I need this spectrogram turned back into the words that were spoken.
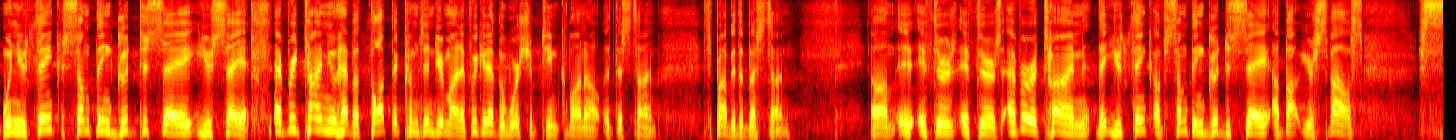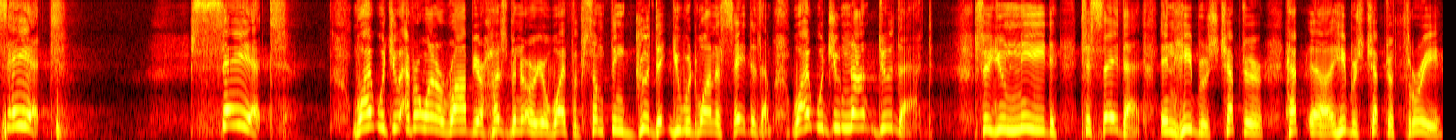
When you think something good to say, you say it. Every time you have a thought that comes into your mind, if we could have the worship team come on out at this time, it's probably the best time um, if, there's, if there's ever a time that you think of something good to say about your spouse, say it. Say it. Why would you ever want to rob your husband or your wife of something good that you would want to say to them? Why would you not do that? So you need to say that. In Hebrews chapter uh, Hebrews chapter 3,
